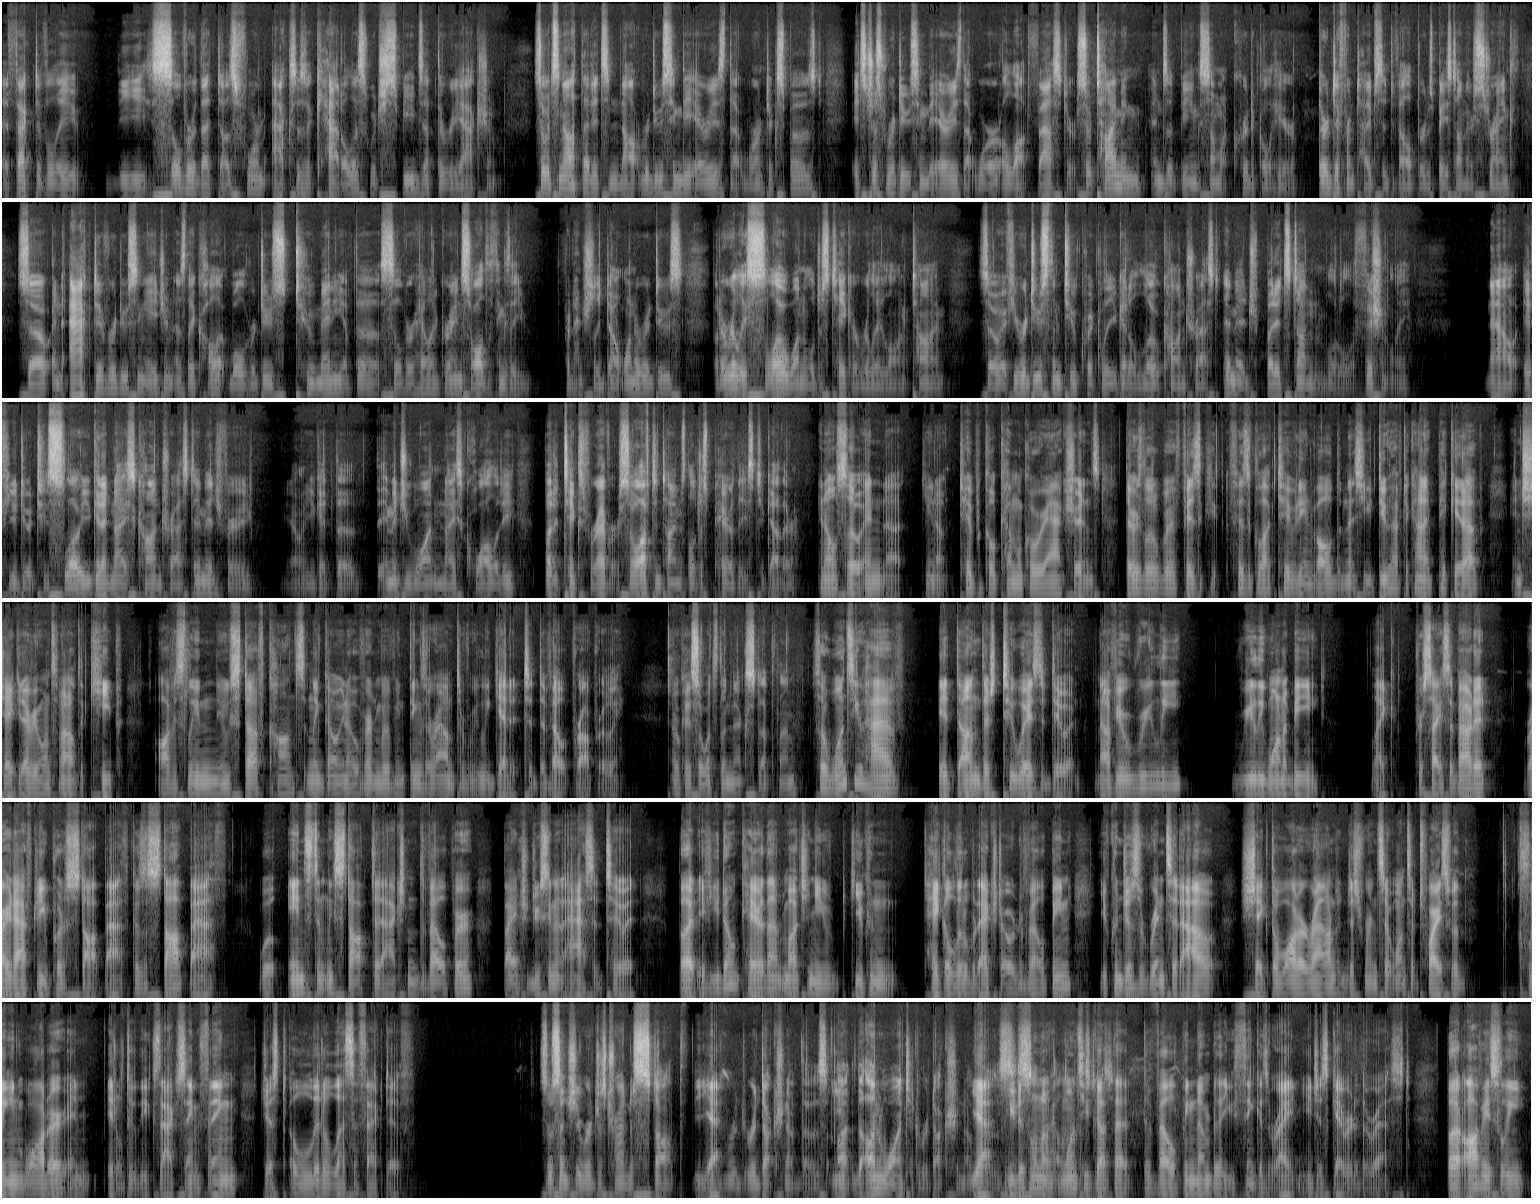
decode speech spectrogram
Effectively, the silver that does form acts as a catalyst, which speeds up the reaction. So it's not that it's not reducing the areas that weren't exposed, it's just reducing the areas that were a lot faster. So timing ends up being somewhat critical here. There are different types of developers based on their strength. So an active reducing agent, as they call it, will reduce too many of the silver halide grains, so all the things that you potentially don't want to reduce. But a really slow one will just take a really long time. So if you reduce them too quickly, you get a low contrast image, but it's done a little efficiently. Now, if you do it too slow, you get a nice contrast image, very you know, you get the, the image you want in nice quality, but it takes forever. So oftentimes they'll just pair these together. And also in uh, you know typical chemical reactions, there's a little bit of physical physical activity involved in this. You do have to kind of pick it up and shake it every once in a while to keep obviously new stuff constantly going over and moving things around to really get it to develop properly. Okay, so what's the next step then? So once you have it done, there's two ways to do it. Now, if you really, really want to be like precise about it, right after you put a stop bath, because a stop bath will instantly stop the action of the developer by introducing an acid to it. But if you don't care that much and you you can take a little bit extra over developing, you can just rinse it out, shake the water around, and just rinse it once or twice with clean water, and it'll do the exact same thing, just a little less effective. So essentially, we're just trying to stop the Yeah. re- reduction of those, You- uh, the unwanted reduction of yeah, those. you just want to once you've got that developing number that you think is right, you just get rid of the rest. But obviously,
